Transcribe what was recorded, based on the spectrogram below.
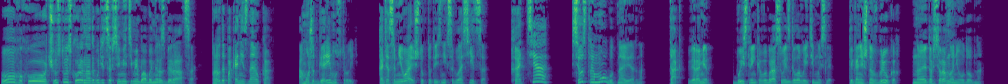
Ох-охо, чувствую, скоро надо будет со всеми этими бабами разбираться. Правда, пока не знаю как. А может, гарем устроить? Хотя сомневаюсь, что кто-то из них согласится. Хотя, сестры могут, наверное. Так, Веромир, быстренько выбрасывай из головы эти мысли. Ты, конечно, в брюках, но это все равно неудобно.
